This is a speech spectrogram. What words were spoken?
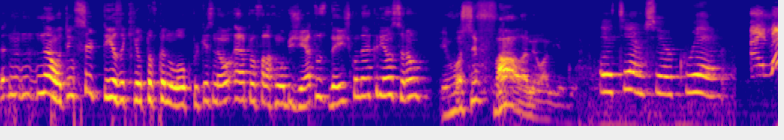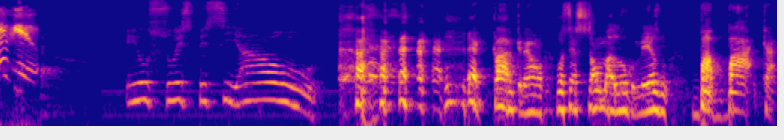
N não, eu tenho certeza que eu tô ficando louco, porque senão era pra eu falar com objetos desde quando era criança, não? E você fala, meu amigo. Eu te amo, seu coelho. I love you. Eu sou especial. é claro que não. Você é só um maluco mesmo. Babaca!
